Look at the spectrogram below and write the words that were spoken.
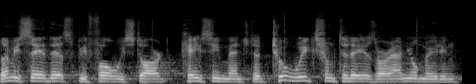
let me say this before we start. Casey mentioned it. Two weeks from today is our annual meeting.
